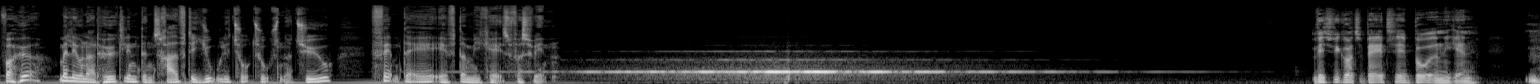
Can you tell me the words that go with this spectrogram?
Forhør med Leonard Høglin den 30. juli 2020, fem dage efter Michaels forsvinden. Hvis vi går tilbage til båden igen. Mm.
